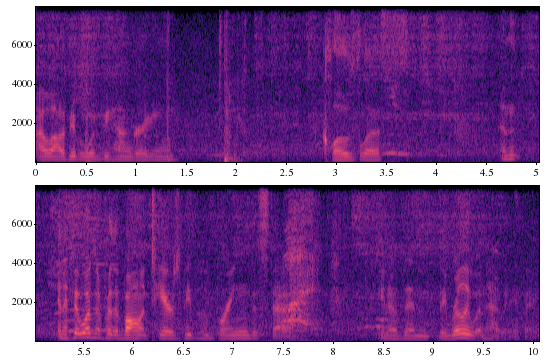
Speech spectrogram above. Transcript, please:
A lot of people would be hungry, clothesless, and and if it wasn't for the volunteers, people who bring the stuff, you know, then they really wouldn't have anything.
